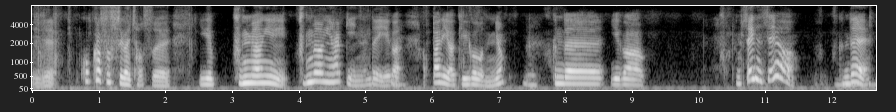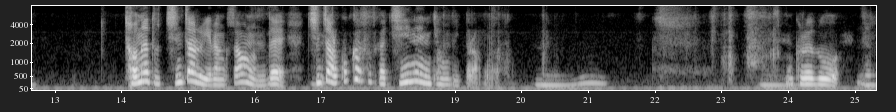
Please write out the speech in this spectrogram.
이제 코카소스가 졌어요. 이게 분명히 분명히 할 게 있는데 얘가 음. 앞다리가 길거든요. 음. 근데 얘가 좀 세긴 세요. 근데 음. 전에도 진짜로 얘랑 싸웠는데 진짜로 코카소스가 지는 경우도 있더라고요. 음. 음. 그래도 음.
